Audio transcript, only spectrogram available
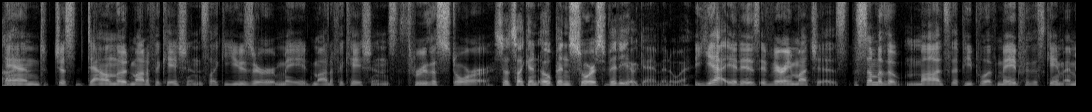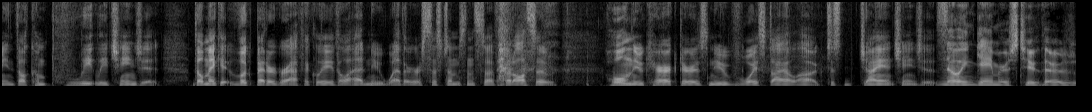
Uh-huh. and just download modifications, like user made modifications, through the store. So it's like an open source video game in a way. Yeah, it is. It very much is. Some of the mods that people have made for this game, I mean, they'll completely change it. They'll make it look better graphically. They'll add new weather systems and stuff, but also whole new characters, new voice dialogue, just giant changes. Knowing gamers too, there's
